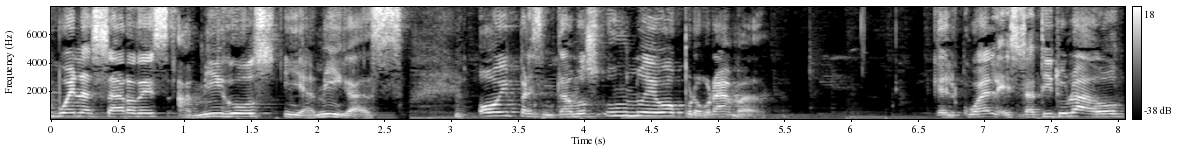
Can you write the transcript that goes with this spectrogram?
buenas tardes amigos y amigas. Hoy presentamos un nuevo programa, el cual está titulado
